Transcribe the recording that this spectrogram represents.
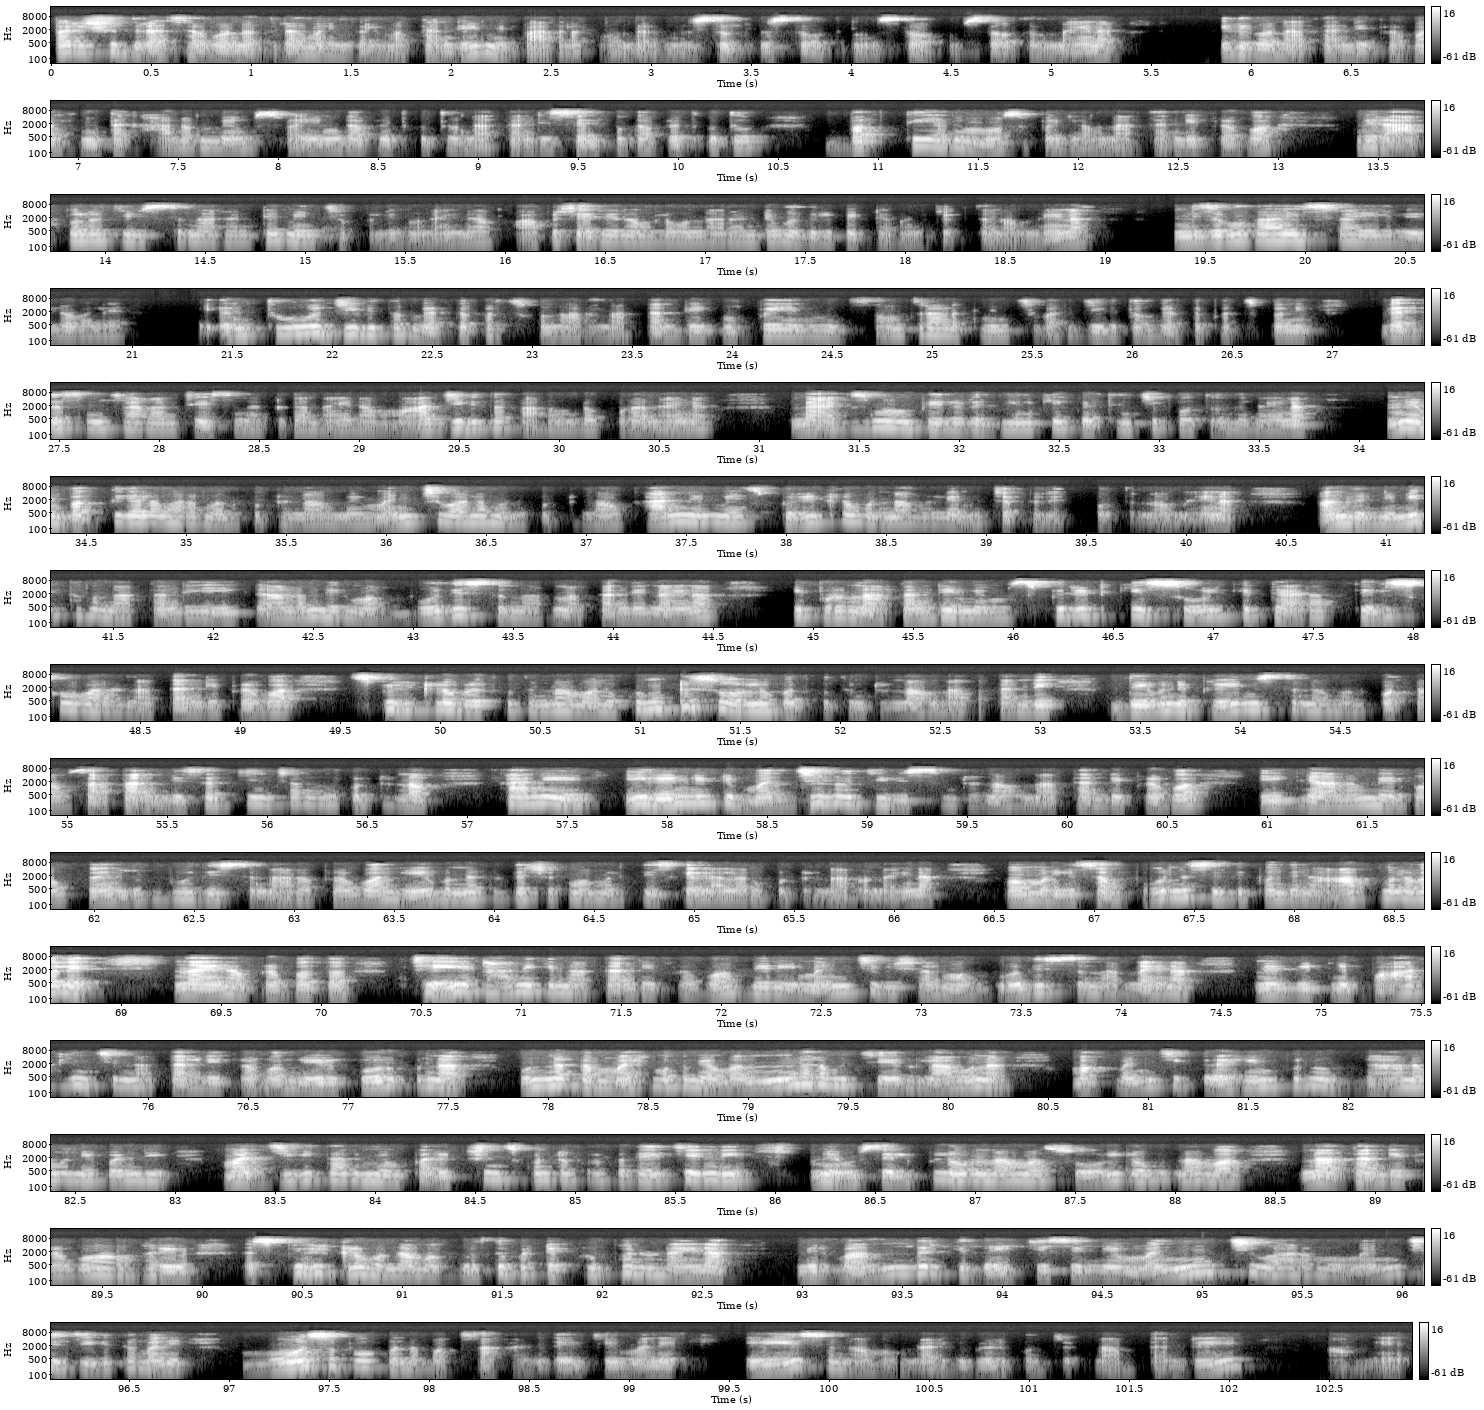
పరిశుద్ధుల సర్వోన్నతుడ మహిమగల తండ్రి మీ పాదలకు వందరం స్తోత్రం స్తోత్రం స్తోత్రం స్తోత్రం అయినా ఇదిగో నా తండ్రి ప్రభా ఇంతకాలం మేము స్వయంగా బ్రతుకుతూ నా తండ్రి సెల్ఫ్గా బ్రతుకుతూ భక్తి అని మోసపోయాం నా తండ్రి ప్రభా. మీరు ఆత్మలో జీవిస్తున్నారంటే మేము చెప్పలేము నైనా పాప శరీరంలో ఉన్నారంటే వదిలిపెట్టామని చెప్తున్నాం నైనా నిజముగా ఇస్రాయేలీల వలె ఎంతో జీవితం వ్యర్థపరుచుకున్నారు నా తండ్రి. ముప్పై ఎనిమిది సంవత్సరాలకు మించి వారి జీవితం వ్యర్థపరుచుకొని వ్యర్థ సంచారాలు చేసినట్టుగా నాయన మా జీవిత కాలంలో కూడా నాయన మాక్సిమం పీరియడ్ దీనికే గతించిపోతుంది నాయన. మేము భక్తి గల వారం అనుకుంటున్నాం మేము మంచి వాళ్ళం అనుకుంటున్నాం కానీ మేము స్పిరిట్లో ఉన్నామని లేమో చెప్పలేకపోతున్నాం నాయన. అందు నిమిత్తం నా తండ్రి ఈ జ్ఞానం మీరు మాకు బోధిస్తున్నారు నా తండ్రి నాయన. ఇప్పుడు నా తండ్రి మేము స్పిరిట్కి సోల్కి తేడా తెలుసుకోవాలి నా తండ్రి ప్రభా? స్పిరిట్లో బ్రతుకుతున్నాం అనుకుంటూ సోల్లో బ్రతుకుతుంటున్నాం నా తండ్రి. దేవుని ప్రేమిస్తున్నాం అనుకుంటున్నాం సాతాన్ని విసర్జించాం అనుకుంటున్నాం. కానీ ఈ రెండింటి మధ్యలో జీవిస్తుంటున్నాం నా తండ్రి ప్రభా. ఈ జ్ఞానం మీరు మాకు ఎందుకు బోధిస్తున్నారో ప్రభా? ఏ ఉన్నత దశకు మమ్మల్ని తీసుకెళ్ళాలనుకుంటున్నారు నాయన? మమ్మల్ని సంపూర్ణ సిద్ధి పొందిన ఆత్మల వలె నాయన ప్రభతో చేయటానికి నా తండ్రి ప్రభా మీరు ఈ మంచి విషయాలు మాకు బోధిస్తున్నారు నాయన. మేము వీటిని పాటించి నా తండ్రి ప్రభా మీరు కోరుకున్న ఉన్నత మహిమకు మేమందరం చేరులాగున మాకు మంచి గ్రహింపును జ్ఞానమునివ్వండి మా జీవితాన్ని మేము పరీక్షించుకుంటూ కృప దయచేయండి. మేము సెల్ఫ్లో ఉన్నామా సోల్లో ఉన్నామా? నా తండ్రి ప్రభా మరియు స్పిరిట్లో ఉన్నామా? గుర్తుపట్టే కృపను నాయన మీరు మా అందరికి దయచేసి మేము మంచి వారము మంచి జీవితం అని మోసపోకుండా మాకు సహాయం దయచేయమని ఏసు నామం అడిగి వేడుకొంచున్నాం తండ్రి. ఆమె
